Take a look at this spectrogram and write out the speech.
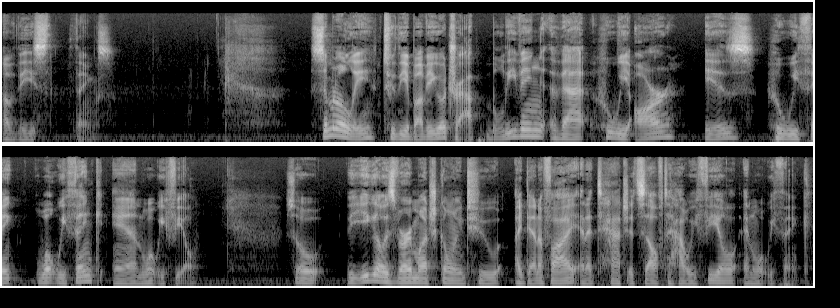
of these things. Similarly to the above ego trap, believing that who we are is who we think, what we think, and what we feel. So the ego is very much going to identify and attach itself to how we feel and what we think.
